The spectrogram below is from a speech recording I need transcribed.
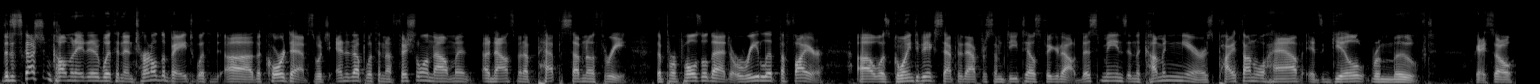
The discussion culminated with an internal debate with uh, the core devs, which ended up with an official announcement announcement of PEP 703, the proposal that relit the fire. Uh, was going to be accepted after some details figured out. This means in the coming years, Python will have its GIL removed. Okay, so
